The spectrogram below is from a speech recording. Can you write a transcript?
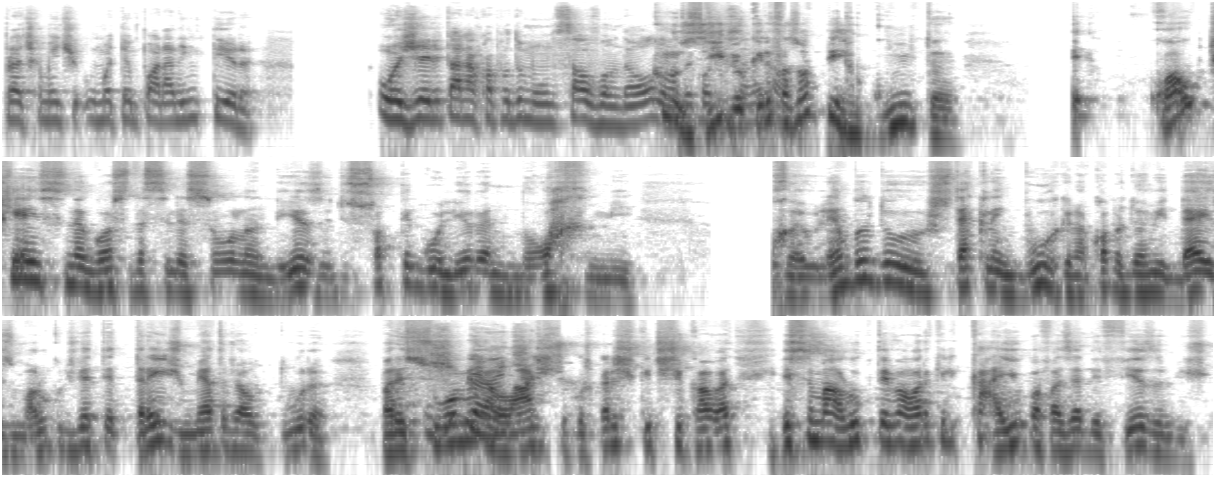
praticamente uma temporada inteira. Hoje ele tá na Copa do Mundo salvando a Holanda. Inclusive, eu queria fazer uma pergunta qual que é esse negócio da seleção holandesa de só ter goleiro enorme? Porra, eu lembro do Stecklenburg na Copa de 2010, o maluco devia ter 3 metros de altura, parecia um homem elástico, os caras esticavam. Esse maluco teve uma hora que ele caiu para fazer a defesa, bicho.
